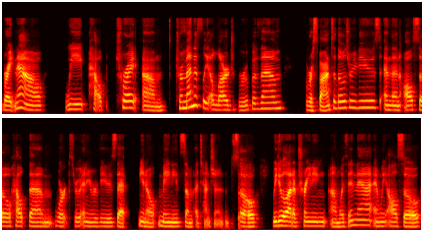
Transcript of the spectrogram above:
right now, we help Troy um, tremendously a large group of them respond to those reviews and then also help them work through any reviews that you know may need some attention. So we do a lot of training um, within that and we also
